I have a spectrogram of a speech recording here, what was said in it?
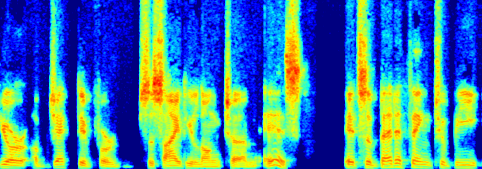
your objective for society long term is it's a better thing to be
